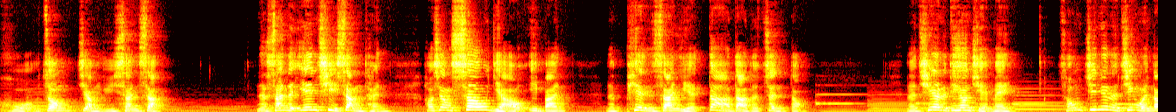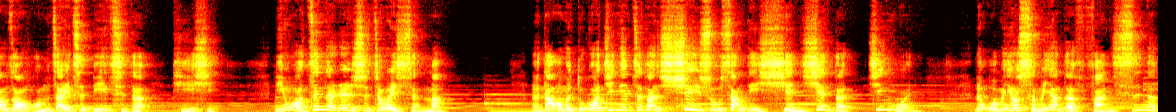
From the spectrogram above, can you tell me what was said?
火中降于山上。那山的烟气上腾，好像烧窑一般。那片山也大大的震动。那亲爱的弟兄姐妹，从今天的经文当中，我们再一次彼此的提醒：你我真的认识这位神吗？那当我们读过今天这段叙述上帝显现的经文，那我们有什么样的反思呢？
